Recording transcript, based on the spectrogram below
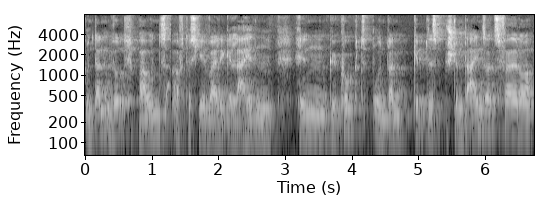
Und dann wird bei uns auf das jeweilige Leiden hin geguckt und dann gibt es bestimmte Einsatzfelder.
